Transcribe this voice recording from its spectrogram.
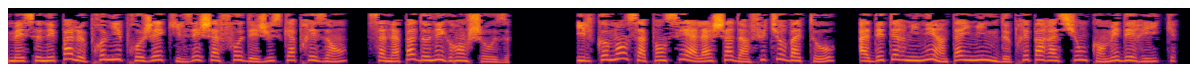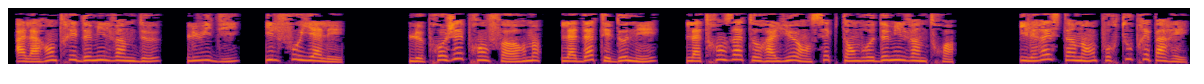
Mais ce n'est pas le premier projet qu'ils échafaudent et jusqu'à présent, ça n'a pas donné grand chose. Ils commencent à penser à l'achat d'un futur bateau, a déterminé un timing de préparation quand Médéric, à la rentrée 2022, lui dit, il faut y aller. Le projet prend forme, la date est donnée, la transat aura lieu en septembre 2023. Il reste un an pour tout préparer.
